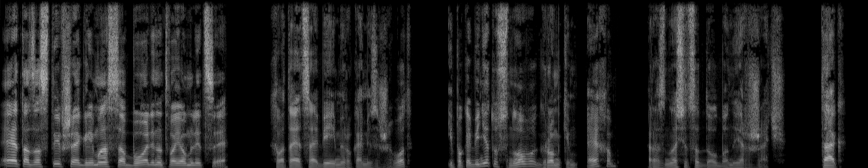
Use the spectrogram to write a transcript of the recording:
это застывшая гримаса боли на твоем лице!» Хватается обеими руками за живот, и по кабинету снова громким эхом разносится долбанный ржач. «Так,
